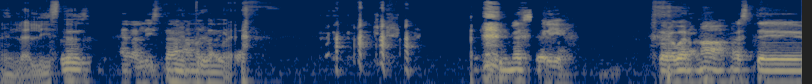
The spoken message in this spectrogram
en la lista. entonces, en la lista Mi anotadita. Mi primer serie. Pero bueno, no, este.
